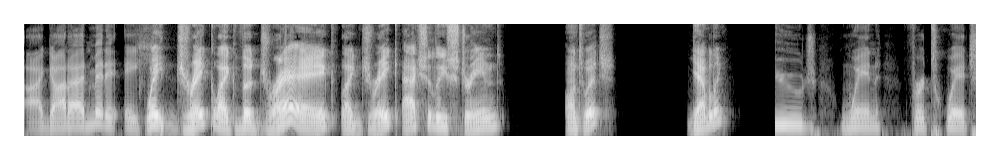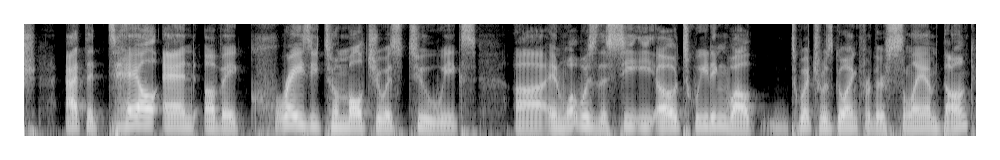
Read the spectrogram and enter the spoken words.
I gotta admit it. A Wait, Drake, like the Drake, like Drake actually streamed on Twitch, gambling. huge win for Twitch at the tail end of a crazy tumultuous two weeks. Uh, and what was the CEO tweeting while Twitch was going for their slam dunk?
